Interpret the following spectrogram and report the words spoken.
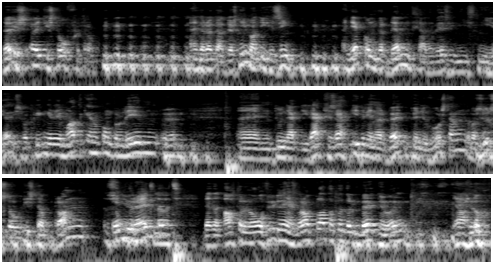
buis uit die stoof getrokken. en daar had dat dus niemand niet gezien. En jij komt er binnen, ja, dat is niet, niet juist. We gingen regelmatig gaan controleren. eh. en toen heb ik direct gezegd, iedereen naar buiten, kun je je voorstellen, de mazoetstoof die staat branden in uw ruimte. binnen achter een half uur liggen ze er al plat op er een buiten hoor. ja, hallo.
